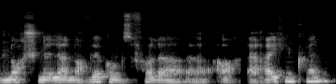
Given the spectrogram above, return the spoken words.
noch schneller, noch wirkungsvoller auch erreichen können.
